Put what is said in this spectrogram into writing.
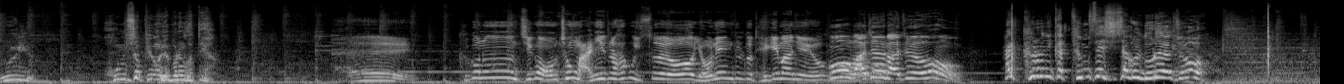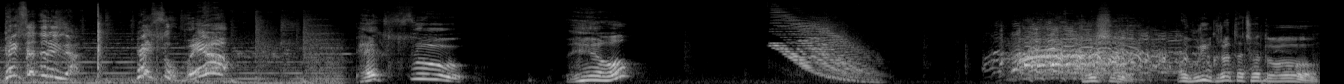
의류, 홈쇼핑을 해보는 거 어때요? 에이, 그거는 지금 엄청 많이들 하고 있어요. 연예인들도 되게 많이 해요. 그거. 어 맞아요 맞아요. 아, 그러니까 틈새 시작을 노려야죠. 백수들을 위한 백수 왜요? 백수 왜요? 아니 우린 그렇다 쳐도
